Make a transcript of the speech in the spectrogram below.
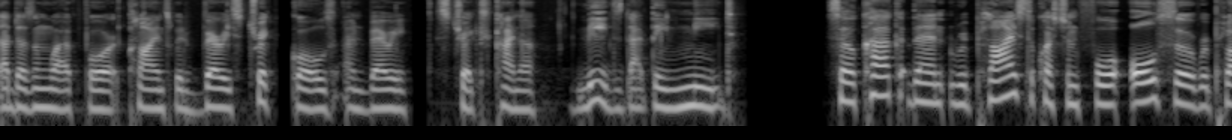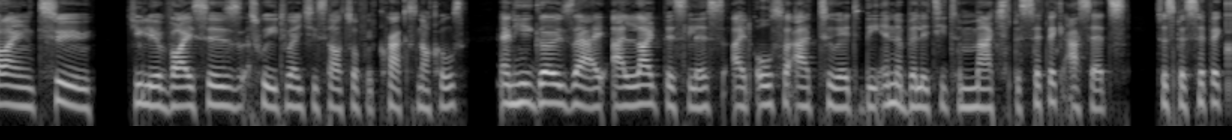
that doesn't work for clients with very strict goals and very strict kind of leads that they need. So Kirk then replies to question four, also replying to Julia Weiss's tweet when she starts off with cracks knuckles. And he goes, I, I like this list. I'd also add to it the inability to match specific assets to specific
